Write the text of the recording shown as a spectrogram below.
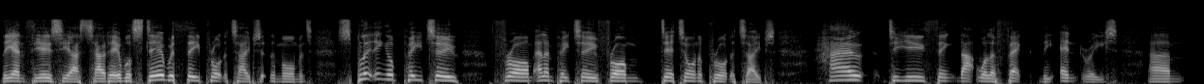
the enthusiasts out here. We'll stay with the prototypes at the moment, splitting up P2 from LMP2 from Daytona prototypes. How do you think that will affect the entries? Um,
